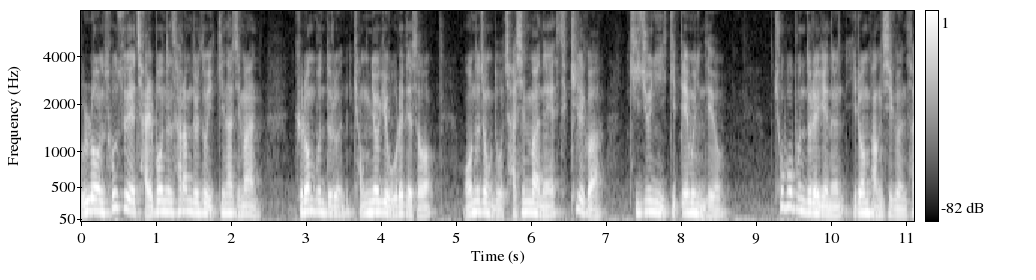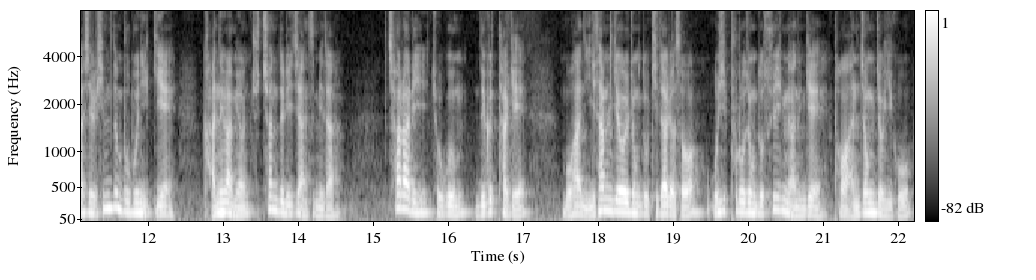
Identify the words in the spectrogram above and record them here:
물론 소수의 잘 버는 사람들도 있긴 하지만 그런 분들은 경력이 오래돼서 어느 정도 자신만의 스킬과 기준이 있기 때문인데요. 초보분들에게는 이런 방식은 사실 힘든 부분이 있기에 가능하면 추천드리지 않습니다. 차라리 조금 느긋하게 뭐 한 2, 3개월 정도 기다려서 50% 정도 수익 나는 게 더 안정적이고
